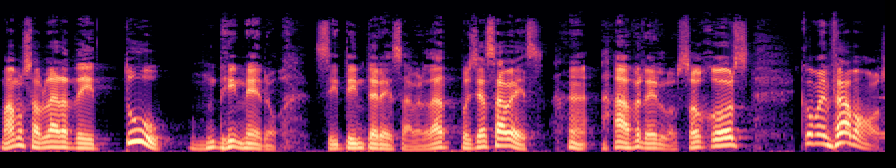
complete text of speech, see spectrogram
Vamos a hablar de tu dinero. Si te interesa, ¿verdad? Pues ya sabes, abre los ojos. ¡Comenzamos!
